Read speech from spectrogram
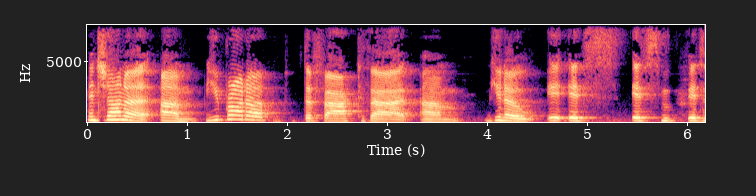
And Shauna, um, you brought up the fact that um, you know it, it's it's it's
